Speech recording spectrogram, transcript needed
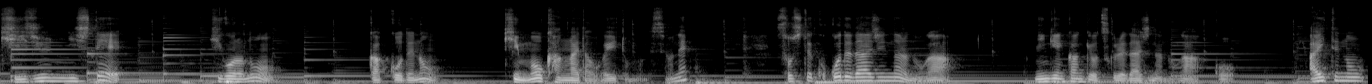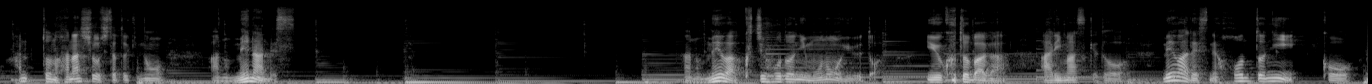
基準にして日頃の学校での勤務を考えた方がいいと思うんですよね。そしてここで大事になるのが人間関係を作る大事なのがこう相手のとの話をした時のあの目なんです。あの目は口ほどに物を言うという言葉がありますけど目はですね本当にこう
